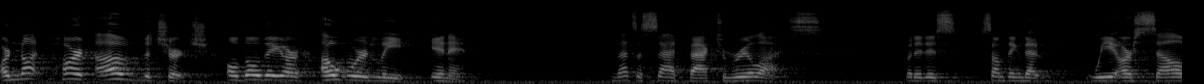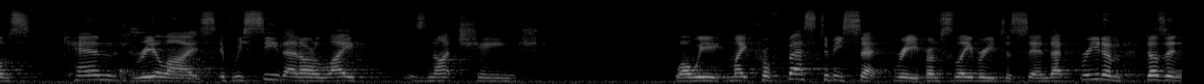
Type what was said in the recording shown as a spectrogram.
are not part of the church, although they are outwardly in it. That's a sad fact to realize, but it is something that we ourselves can realize if we see that our life is not changed. While we might profess to be set free from slavery to sin, that freedom doesn't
